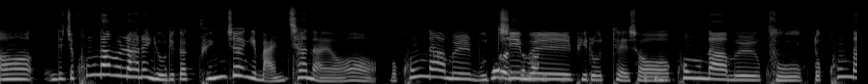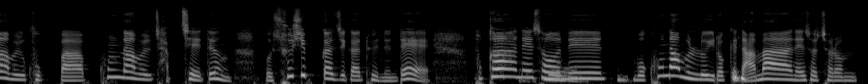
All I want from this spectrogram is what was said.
어, 근데 이제 콩나물로 하는 요리가 굉장히 많잖아요. 뭐 콩나물 무침을 비롯해서 콩나물 국, 또 콩나물 국밥, 콩나물 잡채 등 뭐 수십 가지가 되는데, 북한에서는 뭐 콩나물로 이렇게 남한에서처럼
